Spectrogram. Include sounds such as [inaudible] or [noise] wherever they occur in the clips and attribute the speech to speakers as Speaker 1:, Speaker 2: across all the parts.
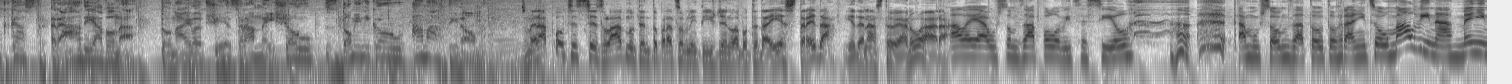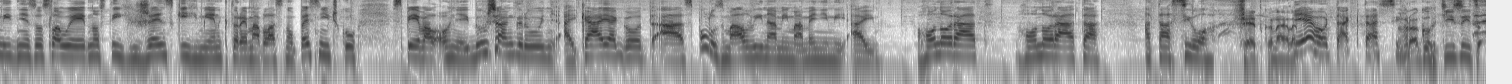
Speaker 1: Podcast Rádia Vlna. To najlepšie z rannej show s Dominikou a Martinom.
Speaker 2: Sme na pol ceste zvládnuť tento pracovný týždeň, lebo teda je streda, 11. januára.
Speaker 3: Ale ja už som za polovice síl. [laughs] Tam už som za touto hranicou. Malvina meniny dnes oslavuje jedno z tých ženských mien, ktoré má vlastnú pesničku. Spieval o nej Dušan Gruň, aj Kaja God a spolu s Malvinami má meniny aj Honorát, Honoráta a Tasilo. [laughs]
Speaker 2: Všetko najlepšie.
Speaker 3: Jeho tak
Speaker 2: V
Speaker 3: Tasilo.
Speaker 2: roku 1800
